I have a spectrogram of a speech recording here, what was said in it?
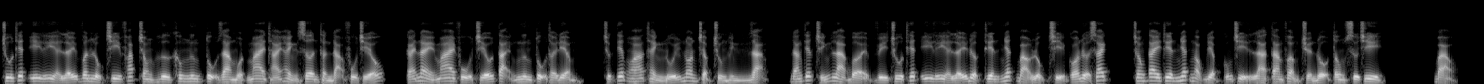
chu thiết y gì lấy vân lục chi pháp trong hư không ngưng tụ ra một mai thái hành sơn thần đạo phù chiếu, cái này mai phù chiếu tại ngưng tụ thời điểm, trực tiếp hóa thành núi non chập trùng hình dạng, đáng tiếc chính là bởi vì chu thiết y gì lấy được thiên nhất bảo lục chỉ có nửa sách, trong tay thiên nhất ngọc điệp cũng chỉ là tam phẩm truyền độ tông sư chi. Bảo,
